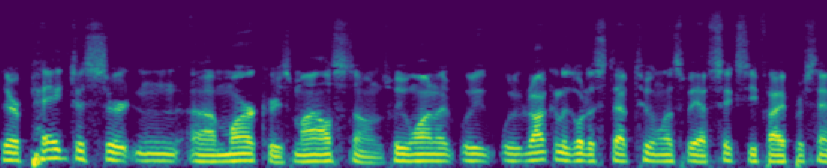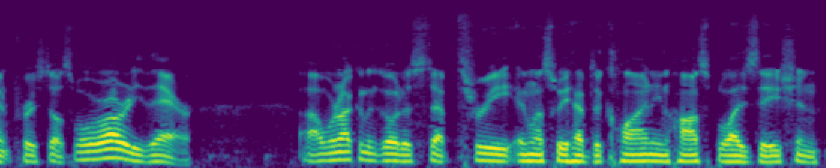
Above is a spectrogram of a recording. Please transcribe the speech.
They're pegged to certain uh, markers, milestones. We want to, we, we're not going to go to step two unless we have 65% first dose. Well, we're already there. Uh, we're not going to go to step three unless we have declining hospitalization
